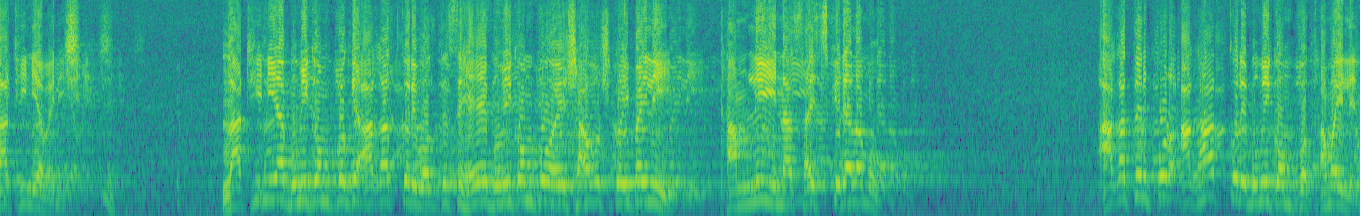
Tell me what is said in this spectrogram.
লাঠি নিয়ে বেরিয়েছে। লাঠি নিয়ে ভূমিকম্পকে আঘাত করে বলতেছে, হে ভূমিকম্প এই সাহস কই পাইলি? থামলি না সাইজ কিরালামু আঘাতের পর আঘাত করে ভূমিকম্প থামাইলেন।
